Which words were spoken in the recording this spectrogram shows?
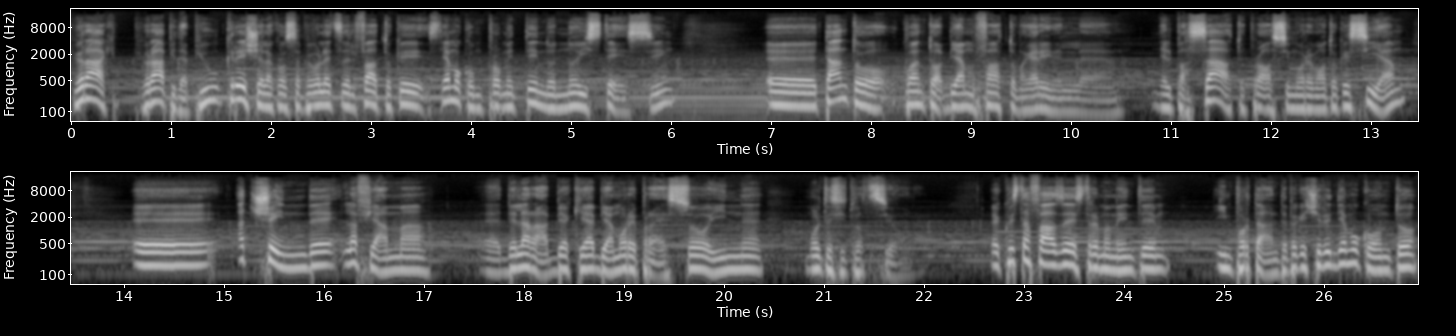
più, ra- più rapida, più cresce la consapevolezza del fatto che stiamo compromettendo noi stessi, eh, tanto quanto abbiamo fatto magari nel, nel passato prossimo, remoto che sia, eh, accende la fiamma eh, della rabbia che abbiamo represso in molte situazioni. E questa fase è estremamente importante perché ci rendiamo conto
